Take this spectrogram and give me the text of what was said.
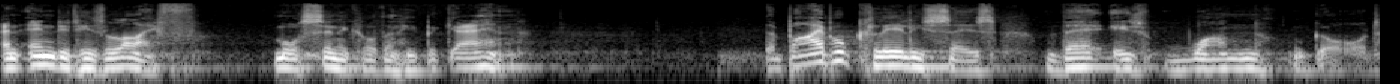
and ended his life more cynical than he began. The Bible clearly says there is one God.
